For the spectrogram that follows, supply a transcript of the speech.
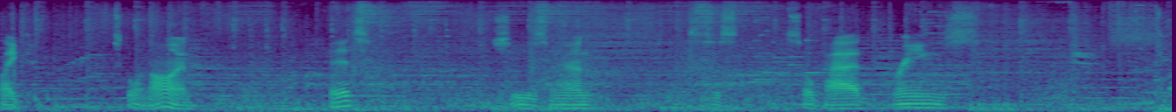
Like, what's going on? Hit? Jeez, man. This is just so bad. Rings. Uh,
